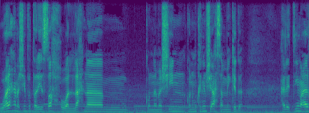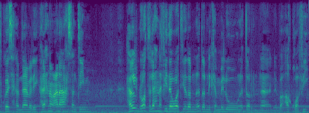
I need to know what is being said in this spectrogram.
وهل إحنا ماشيين في الطريق الصح ولا إحنا كنا ماشيين كنا ممكن نمشي احسن من كده؟ هل ال team عارف كويس إحنا بنعمل إيه؟ هل إحنا معانا احسن team؟ هل ال growth اللي إحنا فيه دوت يقدر نقدر نكمله ونقدر نبقى اقوى فيه؟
